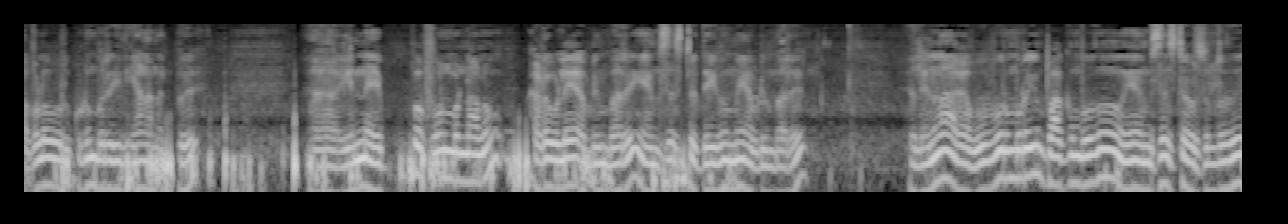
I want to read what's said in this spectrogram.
அவ்வளோ ஒரு குடும்ப ரீதியான நட்பு. என்னை எப்போ ஃபோன் பண்ணாலும் கடவுளே அப்படிம்பாரு என் சிஸ்டர் தெய்வமே அப்படிம்பாரு. இதில் என்னென்னா ஒவ்வொரு முறையும் பார்க்கும்போதும் என் மிஸ்ஸஸ்ட்டு அவர் சொல்கிறது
